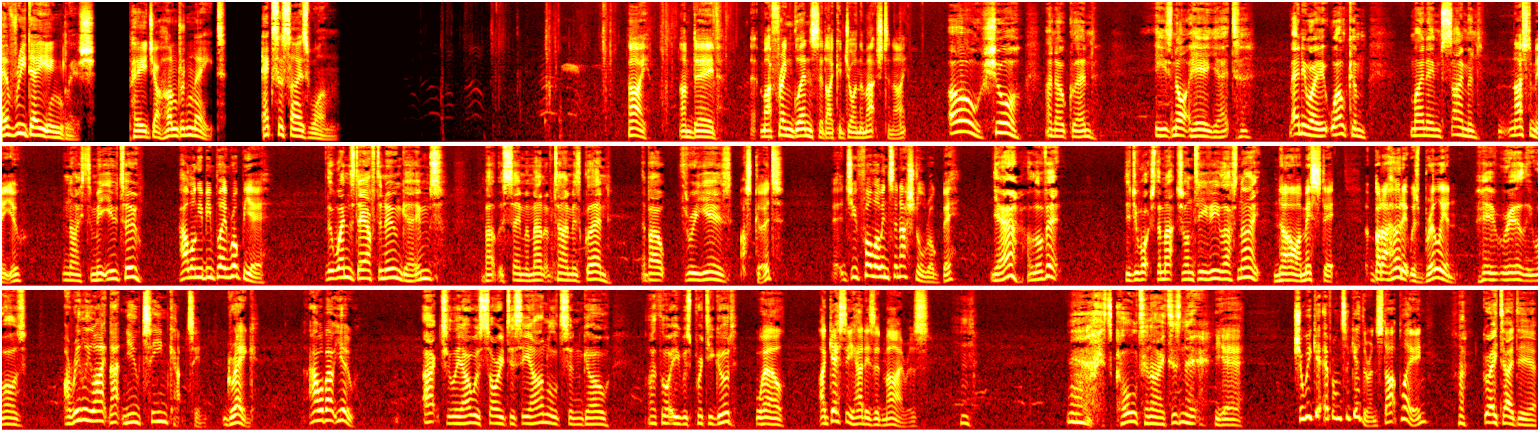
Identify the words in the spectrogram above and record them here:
Everyday English, page 108, exercise 1. Hi, I'm Dave. Uh, My friend Glenn said I could join the match tonight. Oh, sure. I know Glenn. He's not here yet. Anyway, welcome. My name's Simon. Nice to meet you. Nice to meet you too. How long you been playing rugby here? The Wednesday afternoon games, about the same amount of time as Glenn. About three years. That's good. Uh, Do you follow international rugby? Yeah, I love it. Did you watch the match on TV last night? No, I missed it. But I heard it was brilliant. It really was. I really like that new team captain, Greg. How about you? Actually, I was sorry to see Arnoldson go. I thought he was pretty good. Well, I guess he had his admirers. it's cold tonight, isn't it? Yeah. Shall we get everyone together and start playing? Great idea.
